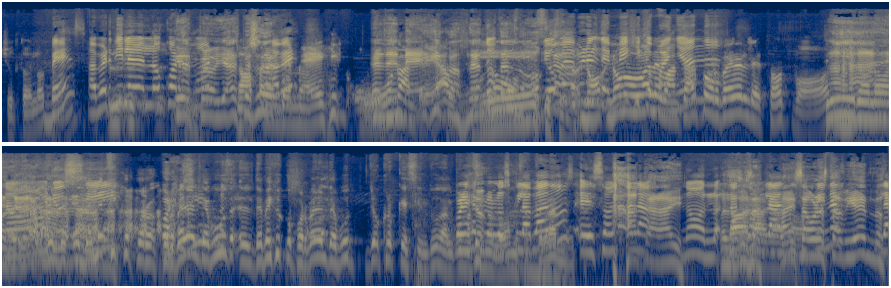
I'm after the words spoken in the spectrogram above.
chuto el otro. ¿Ves? A ver, dile al loco a Sí, Ramón. pero ya No, pero el de ver. México. El de México, sí. loco. Yo voy a ver el no, de no México a levantar mañana. por ver el de softball. Sí, no, no, No, el, yo el- de sí. México por, por ver el debut, el de México por ver el debut, yo creo que sin duda Por alguna. ejemplo, sí nos los a clavados eh, son a Ah, la... caray. No, Pues las, a- las a esa hora está disciplinas- bien, Las de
